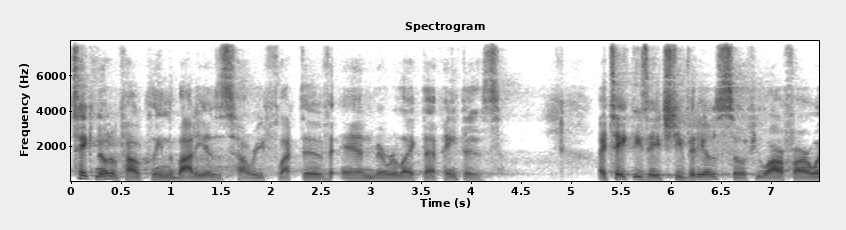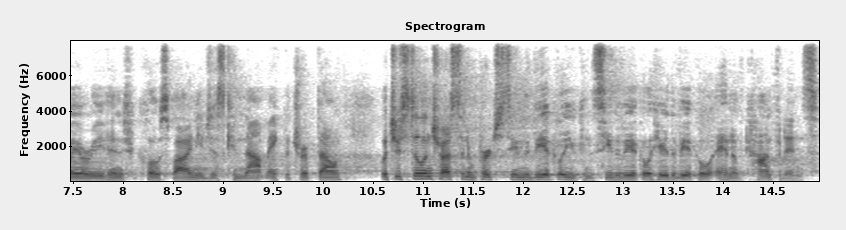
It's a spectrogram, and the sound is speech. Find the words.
take note of how clean the body is, how reflective and mirror-like that paint is. I take these HD videos, so if you are far away or even if you're close by and you just cannot make the trip down, but you're still interested in purchasing the vehicle, you can see the vehicle, hear the vehicle, and have confidence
